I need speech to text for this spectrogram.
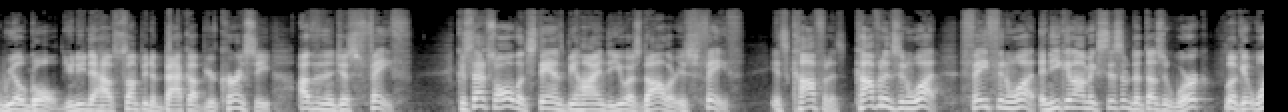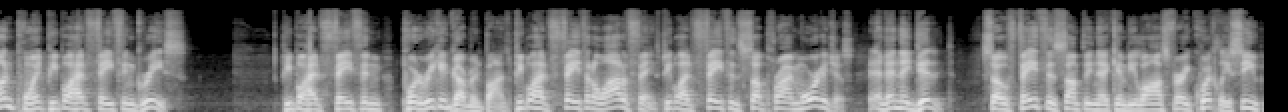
real gold. You need to have something to back up your currency other than just faith because that's all that stands behind the US dollar is faith. It's confidence. Confidence in what? Faith in what? An economic system that doesn't work? Look, at one point, people had faith in Greece. People had faith in Puerto Rican government bonds. People had faith in a lot of things. People had faith in subprime mortgages, and then they didn't. So faith is something that can be lost very quickly. See,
